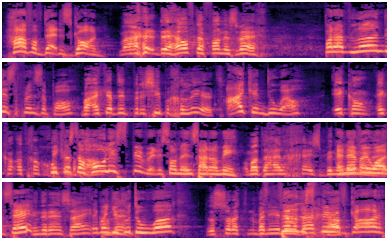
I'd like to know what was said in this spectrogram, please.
half of that is gone. Maar de helft daarvan is weg. But I've learned this principle. Maar ik heb dit principe geleerd. I can do well Ik kan, ik kan, het kan goed because the. Holy Spirit is on the inside of me. Omdat de Heilige Geest binnen And mij everyone say, Iedereen zei, when you go to work, Dus zodat je- wanneer je naar the werk Spirit of gaat, God,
